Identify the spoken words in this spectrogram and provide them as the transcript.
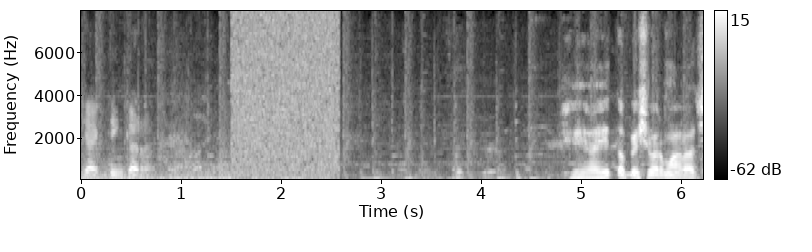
क्या एक्टिंग कर रहा है. हे आहे तपेश्वर महाराज.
